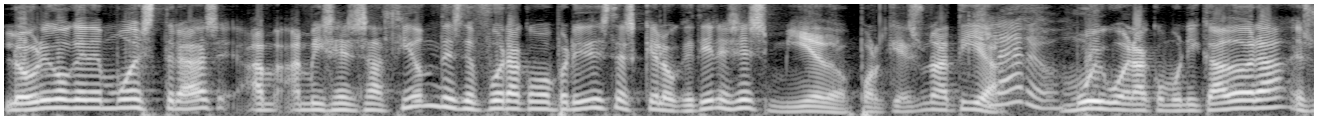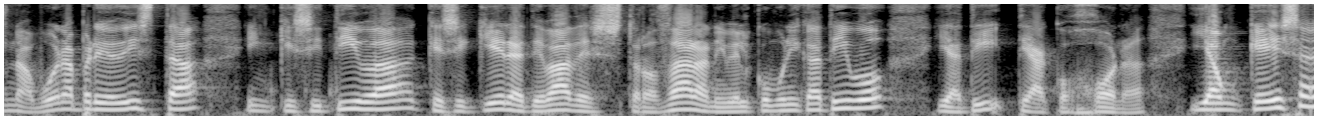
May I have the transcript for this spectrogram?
lo único que demuestras, a, mi sensación desde fuera como periodista es que lo que tienes es miedo, porque es una tía muy buena comunicadora, es una buena periodista, inquisitiva, que si quiere te va a destrozar a nivel comunicativo y a ti te acojona. Y aunque esa,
